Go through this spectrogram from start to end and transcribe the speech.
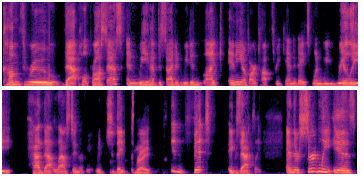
come through that whole process and we have decided we didn't like any of our top three candidates when we really had that last interview which they Right. didn't fit exactly. And there certainly is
